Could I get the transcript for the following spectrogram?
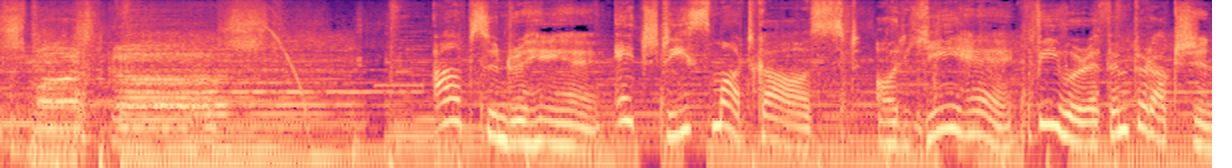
Smartcast. आप सुन रहे हैं एच डी स्मार्ट कास्ट और ये है fever F production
